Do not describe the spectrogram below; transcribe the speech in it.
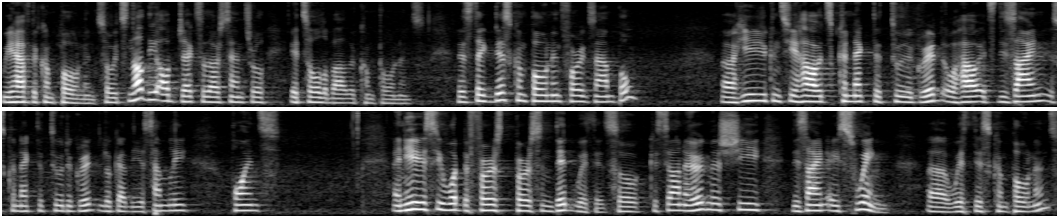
we have the components. So it's not the objects that are central, it's all about the components. Let's take this component, for example. Uh, here you can see how it's connected to the grid or how its design is connected to the grid. Look at the assembly points. And here you see what the first person did with it. So Christiane Högner, she designed a swing uh, with this component.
